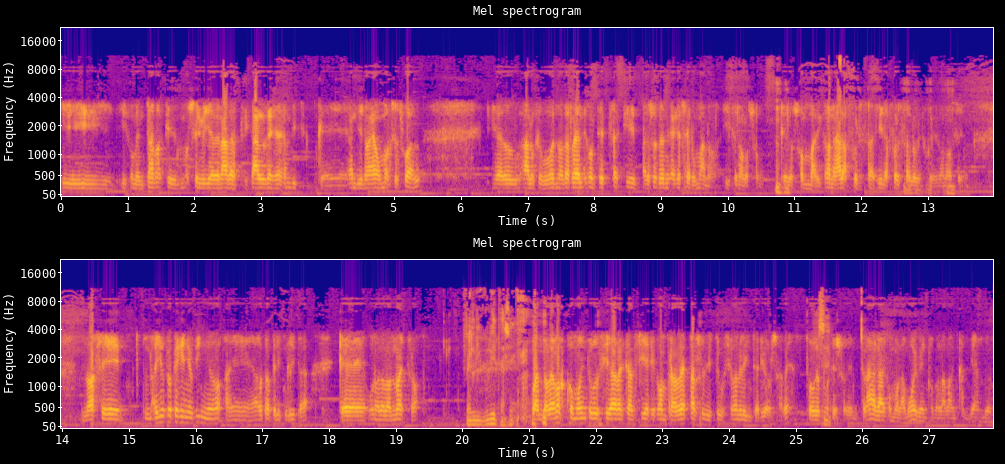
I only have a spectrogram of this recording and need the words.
Y, y comentaba que no servía de nada explicarle a Andy que Andy no es homosexual, y a lo que Bueno de Real le contesta que para eso tendría que ser humano, y que no lo son, que lo son maricones a la fuerza, y la fuerza lo único que conocen. No hace hay otro pequeño guiño eh, a otra peliculita, que es uno de los nuestros. Peliculita, sí. Cuando vemos cómo introducir la mercancía que compra Red para su distribución en el interior, ¿sabes? Todo el proceso de entrada, cómo la mueven, cómo la van cambiando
